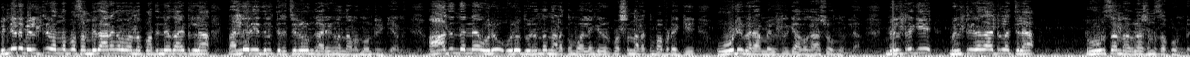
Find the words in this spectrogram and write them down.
പിന്നീട് മിലിറ്ററി വന്നപ്പോൾ സംവിധാനങ്ങൾ വന്നപ്പോൾ അതിന്റേതായിട്ടുള്ള നല്ല രീതിയിൽ തിരച്ചിലുകളും കാര്യങ്ങളും നടന്നുകൊണ്ടിരിക്കുകയാണ്. ആദ്യം തന്നെ ഒരു ഒരു ദുരന്തം നടക്കുമ്പോൾ അല്ലെങ്കിൽ ഒരു പ്രശ്നം നടക്കുമ്പോൾ അവിടേക്ക് ഓടി വരാൻ മിലിറ്ററിക്ക് അവകാശമൊന്നുമില്ല. മിലിറ്ററിക്ക് മിലിറ്ററിയുടേതായിട്ടുള്ള ചില റൂൾസ് ആൻഡ് റെഗുലേഷൻസ് ഒക്കെ ഉണ്ട്.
